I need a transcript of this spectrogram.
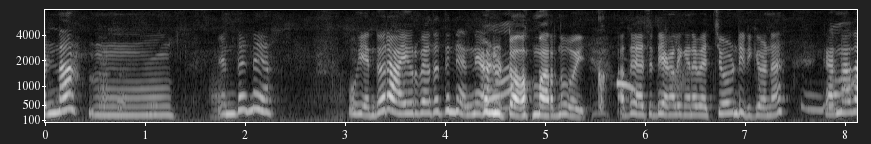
എണ്ണ? എന്തെണ്ണയാ? ഓ എന്തോ ഒരു ആയുർവേദത്തിന്റെ എണ്ണയാണ് കേട്ടോ. മറന്നുപോയി. അത് വെച്ചിട്ട് ഞങ്ങൾ ഇങ്ങനെ വെച്ചുകൊണ്ടിരിക്കുവാണ് കാരണം അത്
